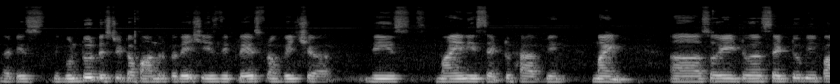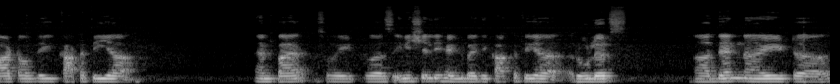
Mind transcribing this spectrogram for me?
that is the Guntur district of Andhra Pradesh, is the place from which uh, this mine is said to have been mined. Uh, so it was said to be part of the Kakatiya empire. So it was initially held by the Kakatiya rulers. Uh, then uh, it uh,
